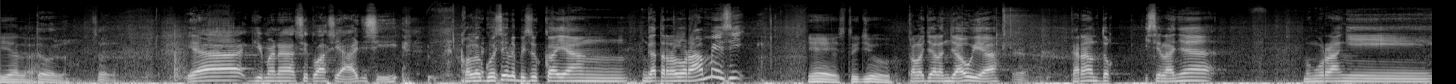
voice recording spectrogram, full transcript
Iyalah. Betul. Ya gimana situasi aja sih Kalau gue sih lebih suka yang nggak terlalu rame sih. Ye, setuju. Kalau jalan jauh ya. Karena untuk istilahnya mengurangi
